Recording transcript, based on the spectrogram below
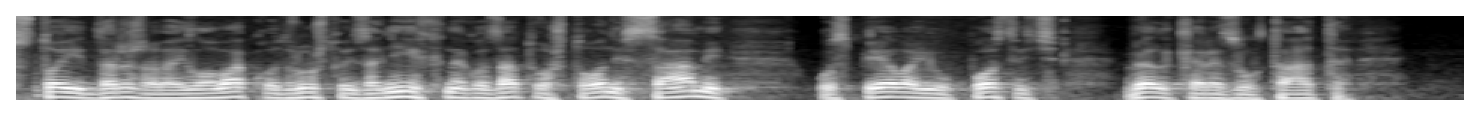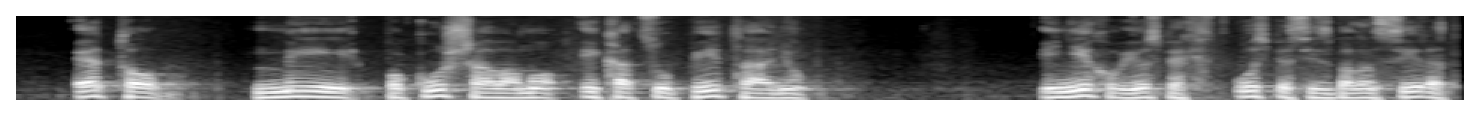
stoji država ili ovako društvo iza njih, nego zato što oni sami uspjevaju postići velike rezultate. Eto, mi pokušavamo i kad su u pitanju i njihovi uspjeh, uspjesi izbalansirati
